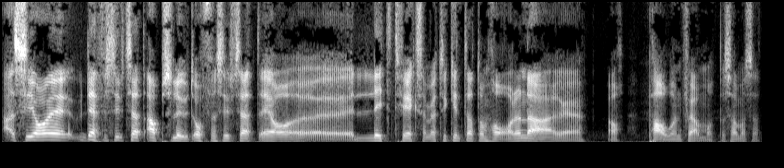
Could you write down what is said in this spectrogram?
Alltså jag är defensivt sett absolut. Offensivt sett är jag eh, lite tveksam. Jag tycker inte att de har den där eh, ja, powern framåt på samma sätt.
